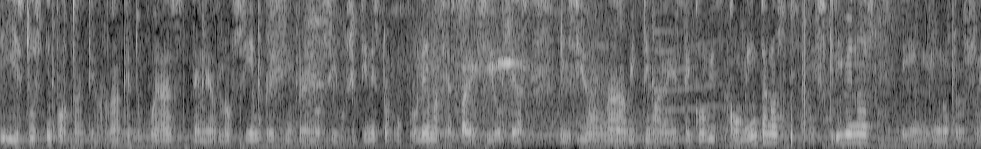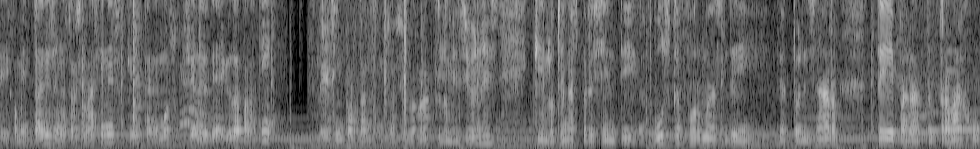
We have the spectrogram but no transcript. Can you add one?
Y esto es importante, ¿verdad? Que tú puedas tenerlo siempre, siempre nocivo. Si tienes tú algún problema, si has padecido, si has eh, sido una víctima de este COVID, coméntanos, escríbenos en, nuestros eh, comentarios, en nuestras imágenes, que tenemos opciones de ayuda para ti. Es importante entonces, ¿verdad? Que lo menciones, que lo tengas presente. Busca formas de, actualizarte para tu trabajo,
